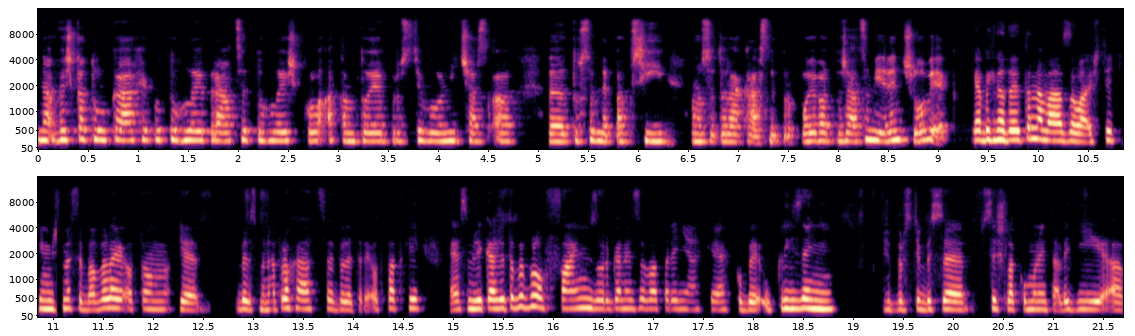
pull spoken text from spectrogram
na, ve škatulkách, jako tohle je práce, tohle je škola a tam to je prostě volný čas a e, to sem nepatří. Ono se to dá krásně propojovat. Pořád jsem jeden člověk. Já bych na to, to navázala ještě tím, že jsme se bavili o tom, že byli jsme na procházce, byly tady odpadky a já jsem říkala, že to by bylo fajn zorganizovat tady nějaké jakoby uklízení, že prostě by se sešla komunita lidí a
